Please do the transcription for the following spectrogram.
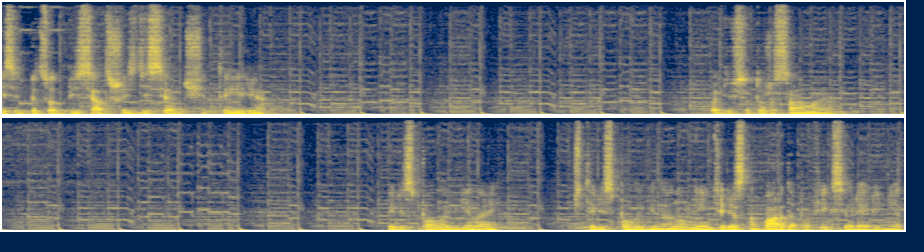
Десять пятьсот пятьдесят шестьдесят четыре. Вроде все то же самое. Четыре с половиной. Четыре с половиной. Ну, мне интересно, Барда пофиксили или нет.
